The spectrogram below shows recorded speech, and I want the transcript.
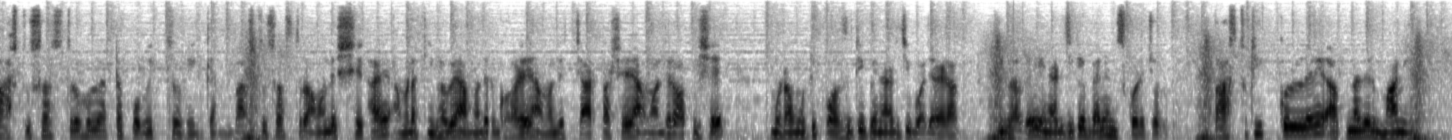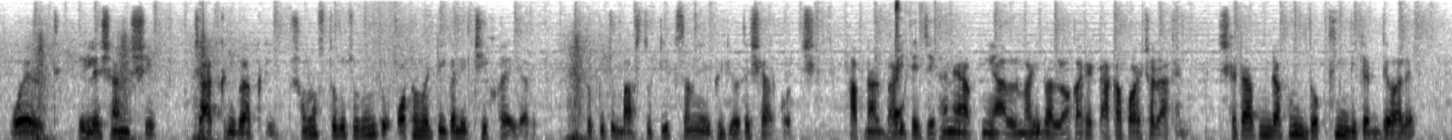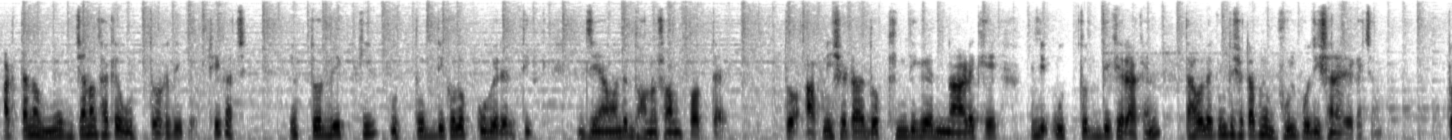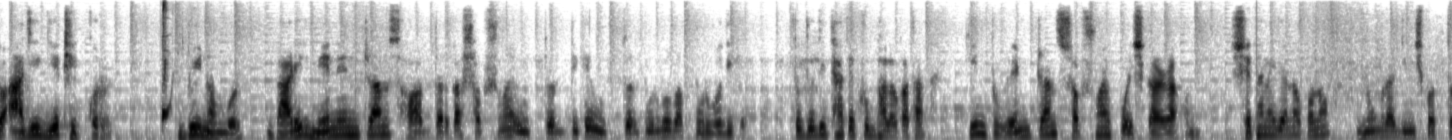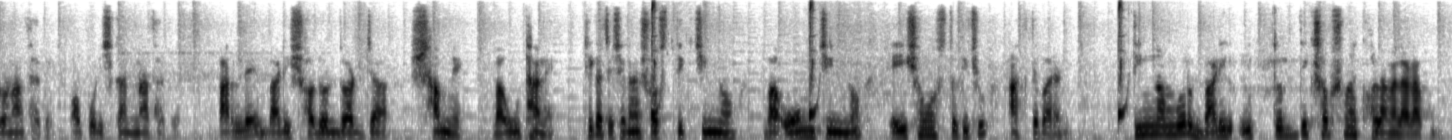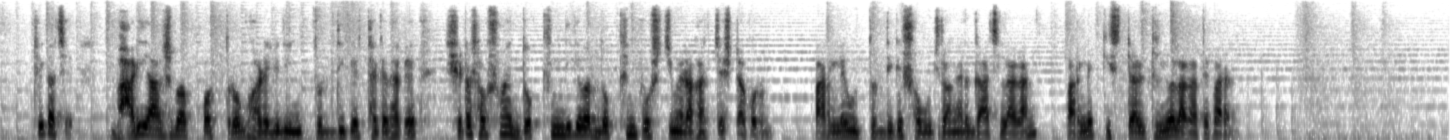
বাস্তুশাস্ত্র হলো একটা পবিত্র বিজ্ঞান। বাস্তুশাস্ত্র আমাদের শেখায় আমরা কীভাবে আমাদের ঘরে, আমাদের চারপাশে, আমাদের অফিসে মোটামুটি পজিটিভ এনার্জি বজায় রাখব কীভাবে এনার্জিকে ব্যালেন্স করে চলবো। বাস্তু ঠিক করলে আপনাদের মানি ওয়েলথ রিলেশনশিপ চাকরি বাকরি সমস্ত কিছু কিন্তু অটোমেটিক্যালি ঠিক হয়ে যাবে। তো কিছু বাস্তু টিপস আমি এই ভিডিওতে শেয়ার করছি। আপনার বাড়িতে যেখানে আপনি আলমারি বা লকারে টাকা পয়সা রাখেন, সেটা আপনি রাখুন দক্ষিণ দিকের দেওয়ালে। আর তেন মুখ যেন থাকে উত্তর দিকে, ঠিক আছে? উত্তর দিক কি? উত্তর দিক হলো কুবেরের দিক, যে আমাদের ধন সম্পদ দেয়। তো আপনি সেটা দক্ষিণ দিকে না রেখে যদি উত্তর দিকে রাখেন, তাহলে কিন্তু সেটা আপনি ভুল পজিশনে রেখেছেন। তো আজই গিয়ে ঠিক করুন। দুই নম্বর, বাড়ির মেন এন্ট্রান্স হওয়ার দরকার সবসময় উত্তর দিকে, উত্তর পূর্ব বা পূর্ব দিকে। তো যদি থাকে খুব ভালো কথা, কিন্তু এন্ট্রান্স সবসময় পরিষ্কার রাখুন। সেখানে যেন কোনো নোংরা জিনিসপত্র না থাকে, অপরিষ্কার না থাকে। পারলে বাড়ির সদর দরজা সামনে বা উঠানে, ঠিক আছে? সেখানে স্বস্তিক চিহ্ন বা ওম চিহ্ন, এই সমস্ত কিছু আঁকতে পারেন। তিন নম্বর, বাড়ির উত্তর দিক সবসময় খোলামেলা রাখুন, ঠিক আছে? ভারী আসবাবপত্র ঘরে যদি উত্তর দিকে থেকে থাকে, সেটা সবসময় দক্ষিণ দিকে বা দক্ষিণ পশ্চিমে রাখার চেষ্টা করুন। পারলে উত্তর দিকে সবুজ রঙের গাছ লাগান, পারলে ক্রিস্টাল ট্রিও লাগাতে পারেন।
